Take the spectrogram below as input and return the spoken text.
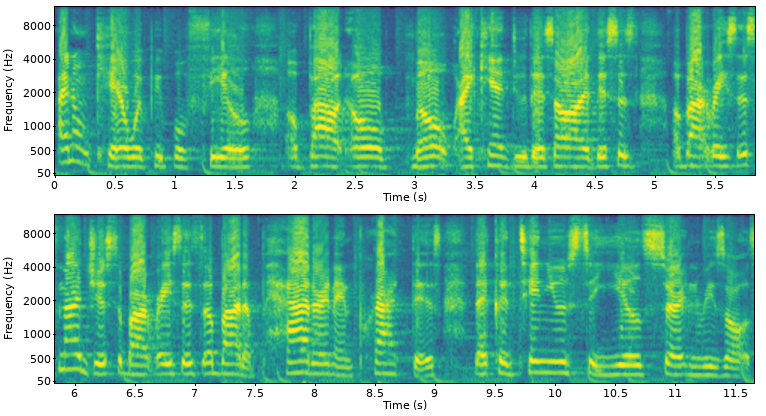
I don't care what people feel about oh no i can't do this or this is about race. It's not just about race. It's about a pattern and practice that continues to yield certain results.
